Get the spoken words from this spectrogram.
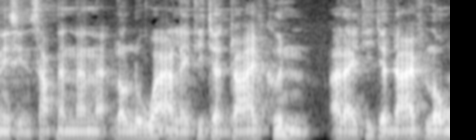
ในสินทรัพย์นั้นๆอะเรารู้ว่าอะไรที่จะ drive ขึ้นอะไรที่จะ drive ลง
